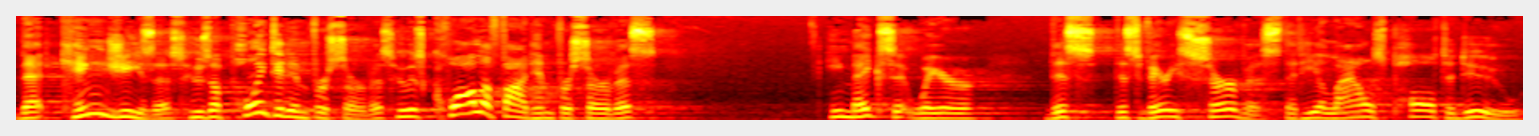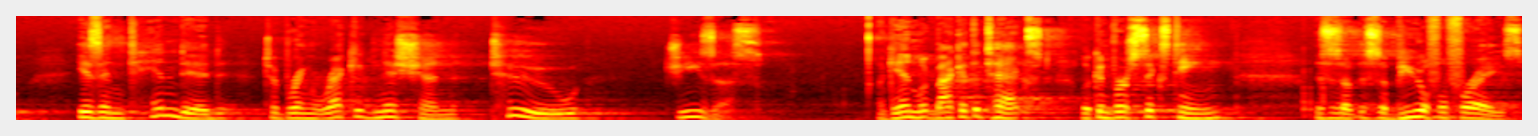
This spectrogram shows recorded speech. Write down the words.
that King Jesus, who's appointed him for service, who has qualified him for service, he makes it where this, this very service that he allows Paul to do is intended to bring recognition to Jesus. Again, look back at the text. Look in verse 16. This is a, this is a beautiful phrase.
